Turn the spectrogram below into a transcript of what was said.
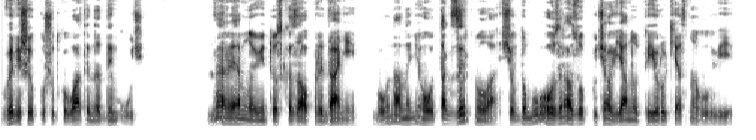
Вирішив пошуткувати над ним уч. Даремно він то сказав при Дані, бо вона на нього так зиркнула, що в домового зразу почав янути ірокез на голові,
